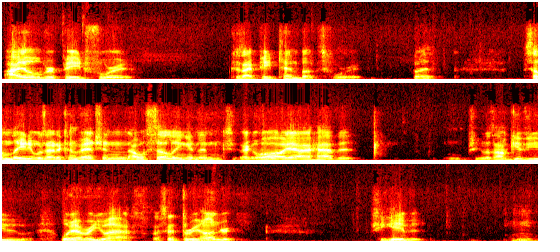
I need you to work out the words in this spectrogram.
I overpaid for it because I paid 10 bucks for it, but some lady was at a convention and I was selling, and then I go, oh yeah, I have it. She goes, I'll give you whatever you ask. I said 300. She gave it. And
